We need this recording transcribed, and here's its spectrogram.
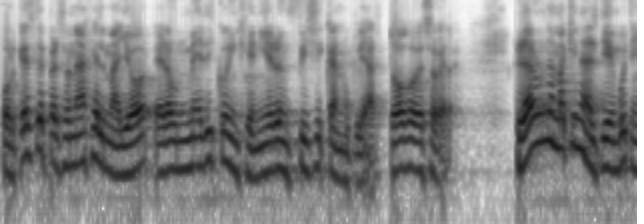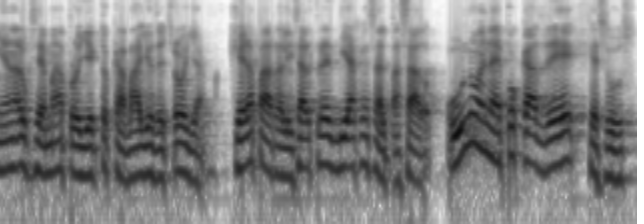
Porque este personaje, el mayor, era un médico ingeniero en física nuclear. Todo eso era. Crearon una máquina del tiempo y tenían algo que se llamaba Proyecto Caballo de Troya, que era para realizar tres viajes al pasado. Uno en la época de Jesús,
